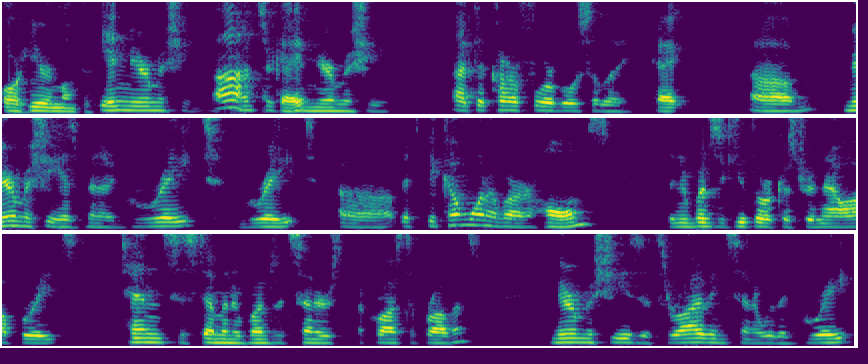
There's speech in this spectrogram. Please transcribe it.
or here in Moncton? in Miramichi, Ah, concerts okay. in Miramichi at the Carrefour Beausoleil. Okay. Um, Miramichi has been a great, great, uh, it's become one of our homes. The New Brunswick Youth Orchestra now operates 10 Sistema New Brunswick centers across the province. Miramichi is a thriving center with a great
